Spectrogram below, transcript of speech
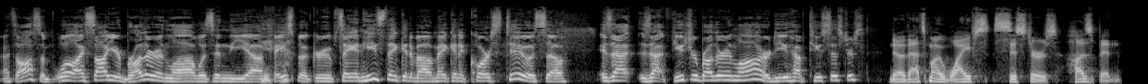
That's awesome. Well, I saw your brother-in-law was in the uh, yeah. Facebook group saying he's thinking about making a course too. So is that is that future brother-in-law, or do you have two sisters? No, that's my wife's sister's husband.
